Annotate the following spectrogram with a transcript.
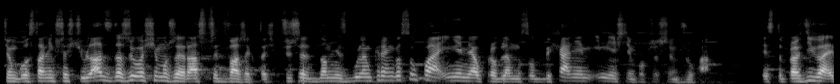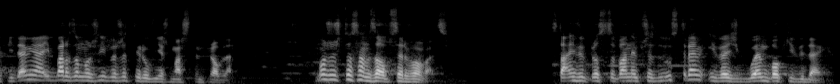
W ciągu ostatnich 6 lat zdarzyło się może raz czy dwa, że ktoś przyszedł do mnie z bólem kręgosłupa i nie miał problemu z oddychaniem i mięśniem poprzecznym brzucha. Jest to prawdziwa epidemia i bardzo możliwe, że ty również masz z tym problem. Możesz to sam zaobserwować. Stań wyprostowany przed lustrem i weź głęboki wydech.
